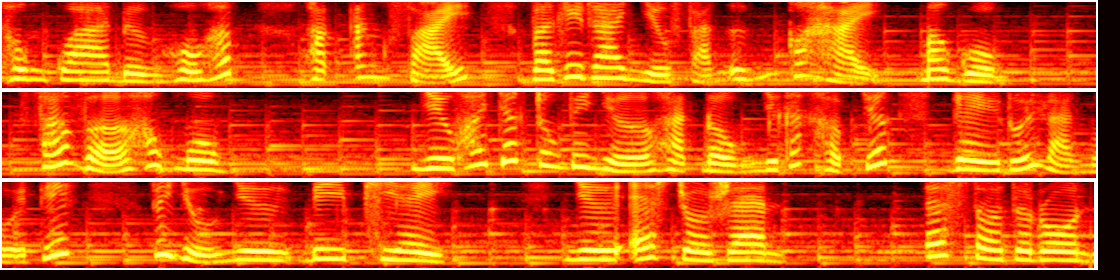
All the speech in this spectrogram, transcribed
thông qua đường hô hấp hoặc ăn phải và gây ra nhiều phản ứng có hại, bao gồm phá vỡ hóc môn. Nhiều hóa chất trong vi nhựa hoạt động như các hợp chất gây rối loạn nội tiết, ví dụ như BPA, như estrogen, testosterone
